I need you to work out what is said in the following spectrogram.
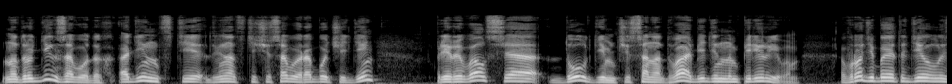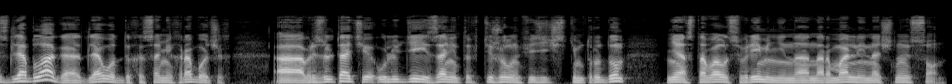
На других заводах 11-12-часовой рабочий день прерывался долгим часа на два обеденным перерывом. Вроде бы это делалось для блага, для отдыха самих рабочих, а в результате у людей, занятых тяжелым физическим трудом, не оставалось времени на нормальный ночной сон.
